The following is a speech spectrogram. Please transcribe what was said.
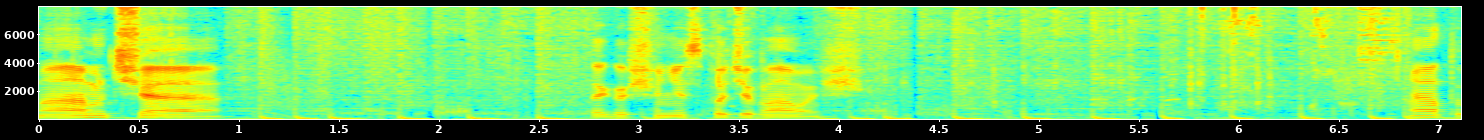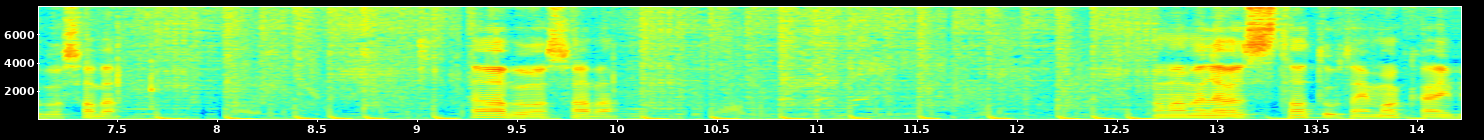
Mam cię. Tego się nie spodziewałeś. A, to było słabe. To było słabe. O, mamy level 100 tutaj, okej.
